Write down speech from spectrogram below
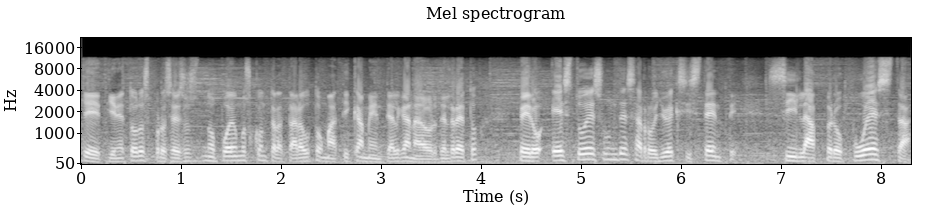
que tiene todos los procesos, no podemos contratar automáticamente al ganador del reto, pero esto es un desarrollo existente. Si la propuesta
